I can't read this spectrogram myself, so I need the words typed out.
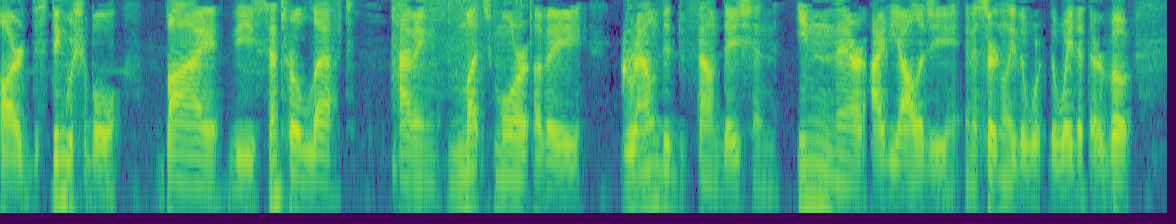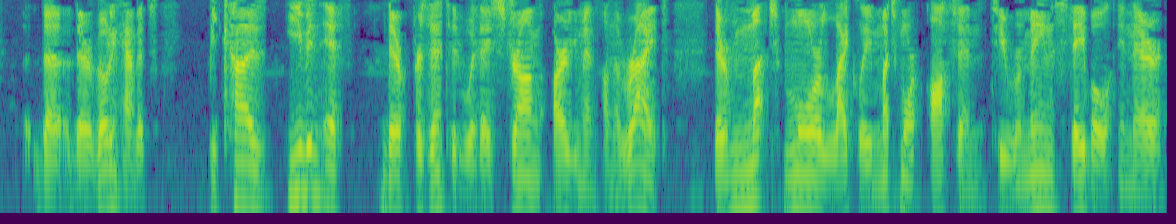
are distinguishable by the central left having much more of a grounded foundation in their ideology and certainly the, the way that their vote, the, their voting habits, because even if they're presented with a strong argument on the right, they're much more likely, much more often to remain stable in their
